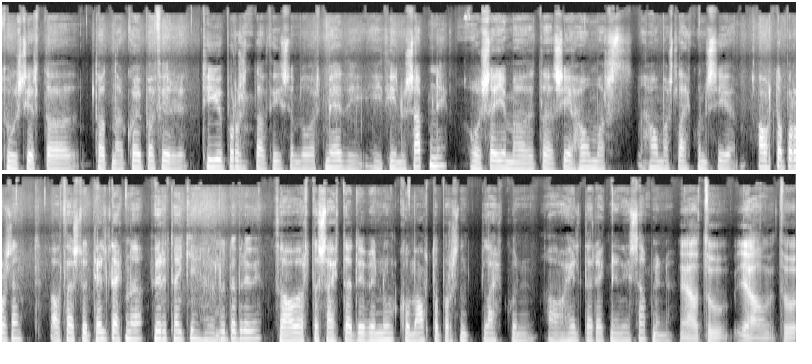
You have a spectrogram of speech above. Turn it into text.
þú sért að þarna kaupa fyrir 10% af því sem þú ert með í, í þínu safni og segjum að þetta sé hámarslækun sé 8% á þessu tildekna fyrirtæki, mm. hlutabrifi, þá ert að sætta þetta við 0,8% lækun á heildaregnin í safninu. Já, þú, já, þú,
